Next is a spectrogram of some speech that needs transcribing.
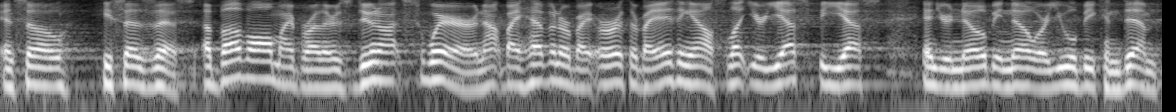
And so he says this Above all, my brothers, do not swear, not by heaven or by earth or by anything else. Let your yes be yes and your no be no, or you will be condemned.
